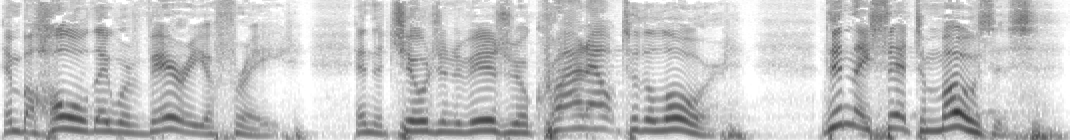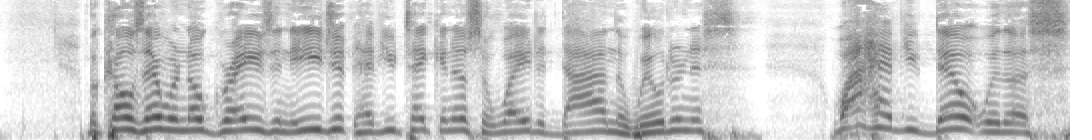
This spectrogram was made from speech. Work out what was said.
and behold, they were very afraid. And the children of Israel cried out to the Lord. Then they said to Moses, Because there were no graves in Egypt, have you taken us away to die in the wilderness? Why have you dealt with us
